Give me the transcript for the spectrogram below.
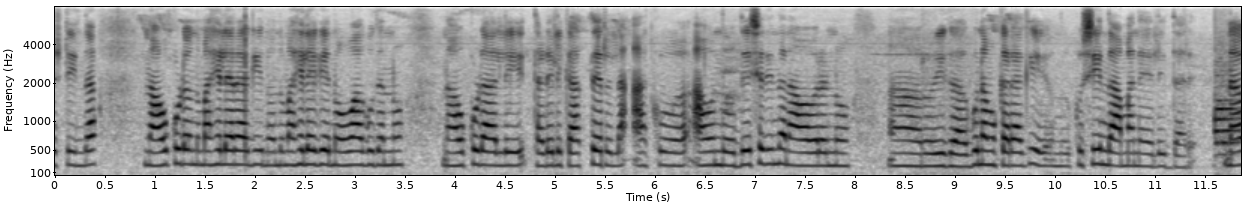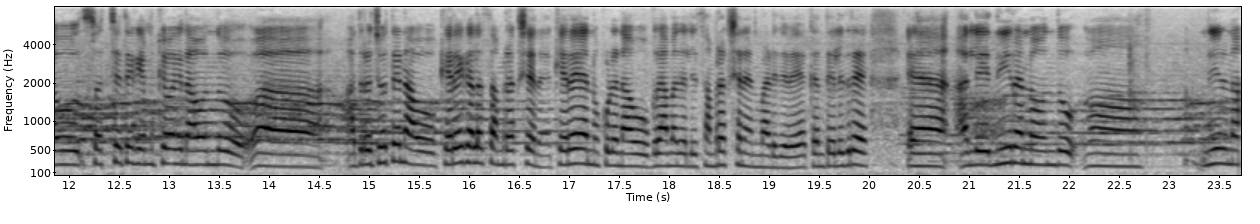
ದೃಷ್ಟಿಯಿಂದ ನಾವು ಕೂಡ ಒಂದು ಮಹಿಳೆಯರಾಗಿ ಇನ್ನೊಂದು ಮಹಿಳೆಗೆ ನೋವಾಗುವುದನ್ನು ನಾವು ಕೂಡ ಅಲ್ಲಿ ತಡೆಯಲಿಕ್ಕೆ ಆಗ್ತಾ ಇರಲಿಲ್ಲ. ಆ ಕು, ಆ ಒಂದು ಉದ್ದೇಶದಿಂದ ನಾವು ಅವರನ್ನು ಅವರು ಈಗ ಗುಣಮುಖರಾಗಿ ಒಂದು ಖುಷಿಯಿಂದ ಆ ಮನೆಯಲ್ಲಿದ್ದಾರೆ. ನಾವು ಸ್ವಚ್ಛತೆಗೆ ಮುಖ್ಯವಾಗಿ ನಾವೊಂದು ಅದರ ಜೊತೆ ನಾವು ಕೆರೆಗಳ ಸಂರಕ್ಷಣೆ, ಕೆರೆಯನ್ನು ಕೂಡ ನಾವು ಗ್ರಾಮದಲ್ಲಿ ಸಂರಕ್ಷಣೆಯನ್ನು ಮಾಡಿದ್ದೇವೆ. ಯಾಕಂತ ಹೇಳಿದರೆ ಅಲ್ಲಿ ನೀರನ್ನು ಒಂದು ನೀರಿನ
